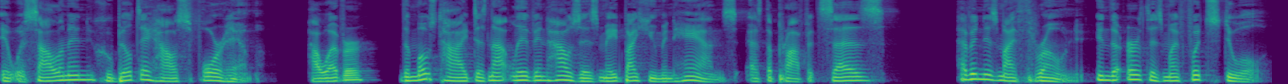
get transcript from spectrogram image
it was Solomon who built a house for him. However, the Most High does not live in houses made by human hands, as the prophet says Heaven is my throne, and the earth is my footstool.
